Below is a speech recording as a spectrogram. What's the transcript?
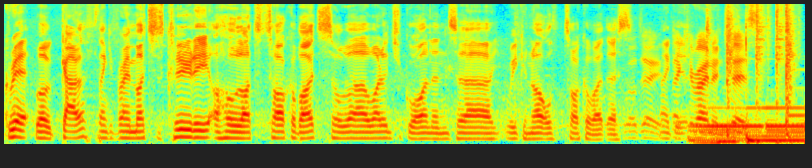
great. Well, Gareth, thank you very much. There's clearly a whole lot to talk about, so uh, why don't you go on and uh, we can all talk about this. Will do. Thank, Thank you. you, Ronan. Cheers.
